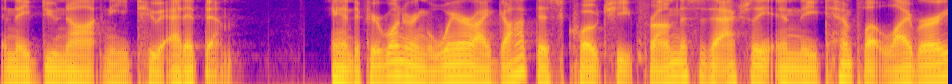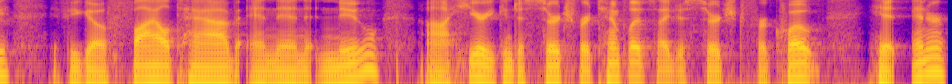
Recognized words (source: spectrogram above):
and they do not need to edit them. And if you're wondering where I got this quote sheet from, this is actually in the template library. If you go File tab and then New, uh, here you can just search for templates. I just searched for quote, hit enter,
